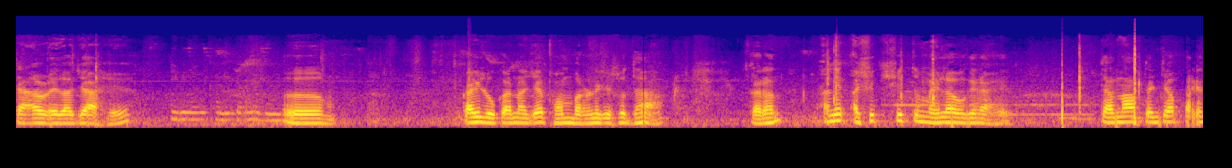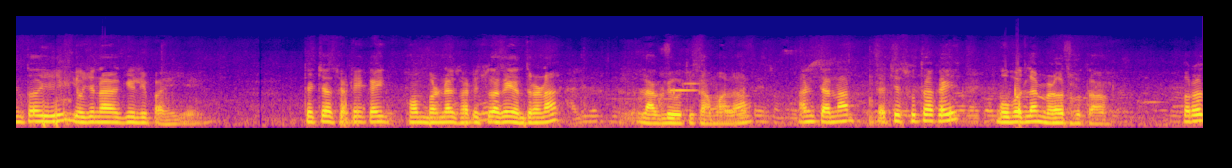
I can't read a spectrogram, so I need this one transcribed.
त्यावेळेला जे आहे काही लोकांना जे फॉर्म भरण्याचे सुद्धा कारण अनेक अशिक्षित महिला वगैरे आहेत त्यांना त्यांच्यापर्यंत ही योजना गेली पाहिजे. त्याच्यासाठी काही फॉर्म भरण्यासाठी सुद्धा काही यंत्रणा लागली होती कामाला आणि त्यांना त्याचे सुद्धा काही मोबदला मिळत होता. परत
